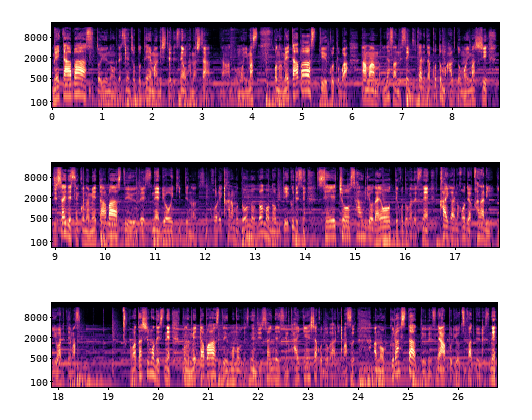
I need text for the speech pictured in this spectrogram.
メタバースというのをですね、ちょっとテーマにしてですね、お話したなと思います。このメタバースっていう言葉、あまあ、皆さんですね、聞かれたこともあると思いますし、実際ですね、このメタバースというですね、領域っていうのはですね、これからもどんどんどんどん伸びていくですね、成長産業だよってことがですね、海外の方ではかなり言われています。私もですね、このメタバースというものをですね、実際にですね、体験したことがあります。あの、クラスターっていうですね、アプリを使ってですね、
